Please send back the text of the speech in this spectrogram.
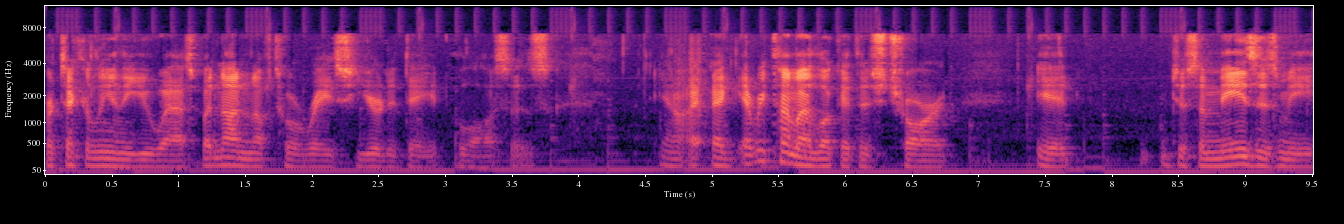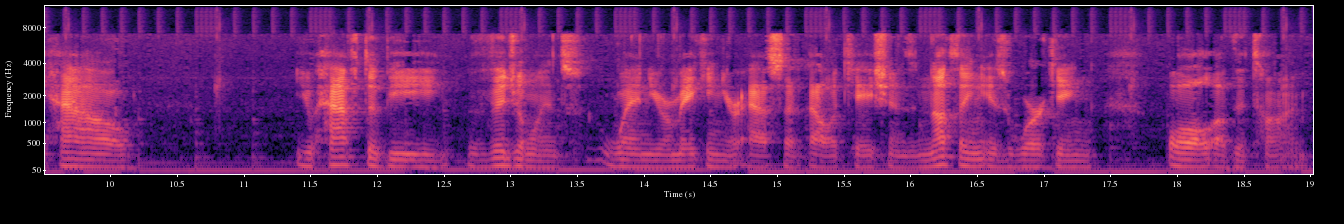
particularly in the U.S., but not enough to erase year-to-date losses. You know, I, I, every time I look at this chart, it just amazes me how you have to be vigilant when you're making your asset allocations. Nothing is working all of the time.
